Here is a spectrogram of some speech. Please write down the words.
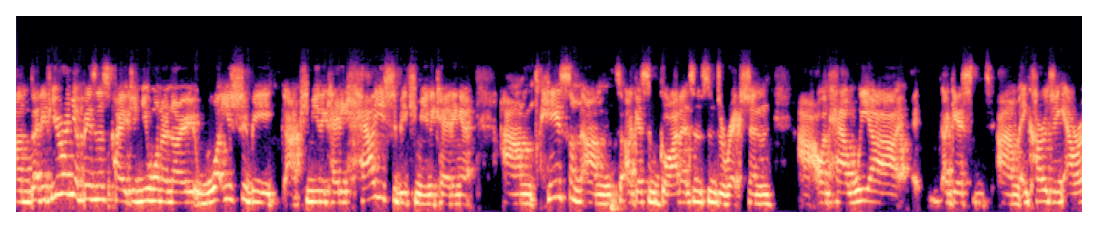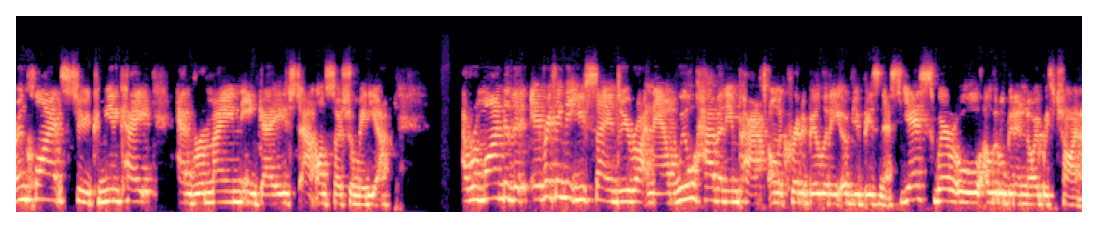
Um, but if you're on your business page and you want to know what you should be uh, communicating, how you should be communicating it, um, here's some, um, I guess, some guidance and some direction uh, on how we are, I guess, um, encouraging our own clients to communicate and remain engaged uh, on social media a reminder that everything that you say and do right now will have an impact on the credibility of your business. Yes, we're all a little bit annoyed with China.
